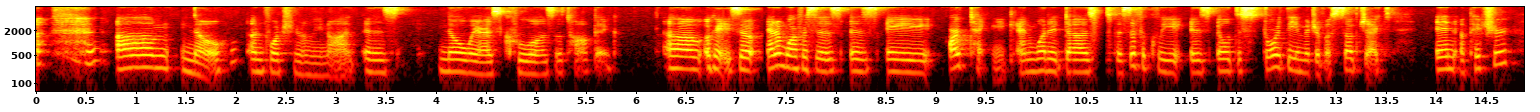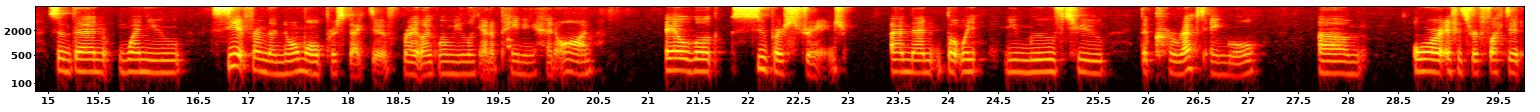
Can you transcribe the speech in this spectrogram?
Um, no, unfortunately not. It is nowhere as cool as the topic. Um, okay, so anamorphosis is a art technique, and what it does specifically is it'll distort the image of a subject in a picture. So then, when you see it from the normal perspective, right, like when we look at a painting head on, it'll look super strange. And then, but when you move to the correct angle, um, or if it's reflected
